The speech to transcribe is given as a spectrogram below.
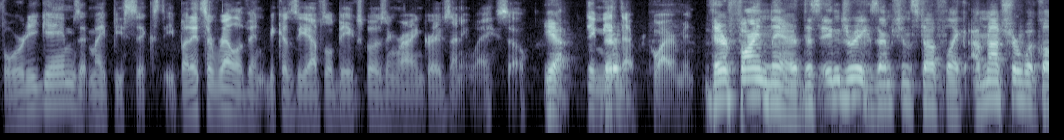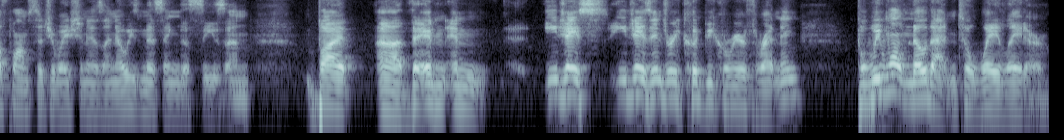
forty games. It might be sixty, but it's irrelevant because the Avs will be exposing Ryan Graves anyway, so Yeah, they meet that requirement. they're fine there. This injury exemption stuff, like I'm not sure what Klefbom's situation is. I know he's missing this season, but uh, the and, and EJ's EJ's injury could be career threatening, but we won't know that until way later.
